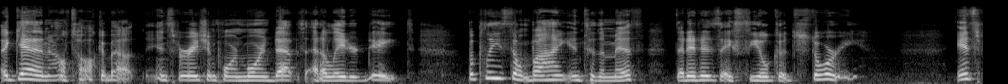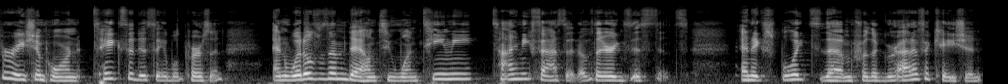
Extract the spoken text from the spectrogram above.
Again, I'll talk about inspiration porn more in depth at a later date, but please don't buy into the myth that it is a feel good story. Inspiration porn takes a disabled person and whittles them down to one teeny tiny facet of their existence and exploits them for the gratification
